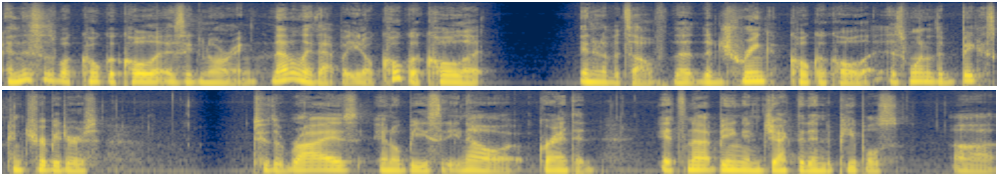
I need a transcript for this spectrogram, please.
And this is what Coca Cola is ignoring. Not only that, but you know, Coca Cola in and of itself, the, the drink Coca Cola, is one of the biggest contributors to the rise in obesity. Now, granted, it's not being injected into people's uh,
